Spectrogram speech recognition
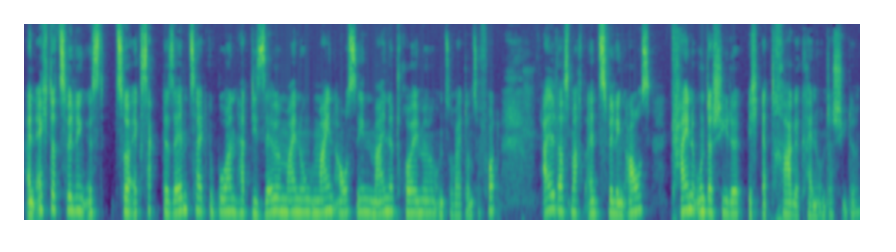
Ein echter Zwilling ist zur exakt derselben Zeit geboren, hat dieselbe Meinung, mein Aussehen, meine Träume und so weiter und so fort. All das macht ein Zwilling aus. Keine Unterschiede. Ich ertrage keine Unterschiede.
